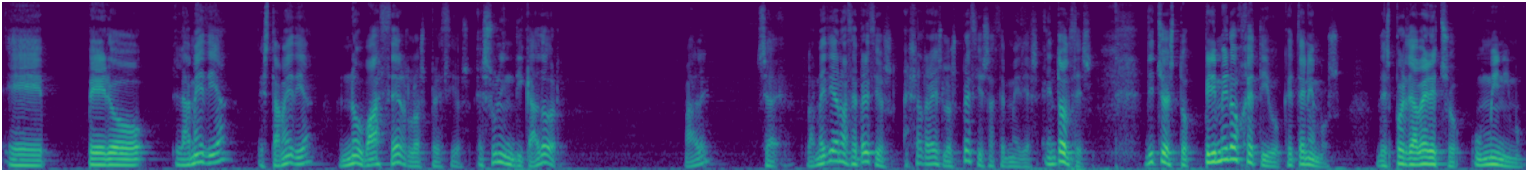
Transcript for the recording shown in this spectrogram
Eh, pero la media, esta media, no va a hacer los precios. Es un indicador. ¿Vale? O sea, la media no hace precios, es al revés, los precios hacen medias. Entonces, dicho esto, primer objetivo que tenemos, después de haber hecho un mínimo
